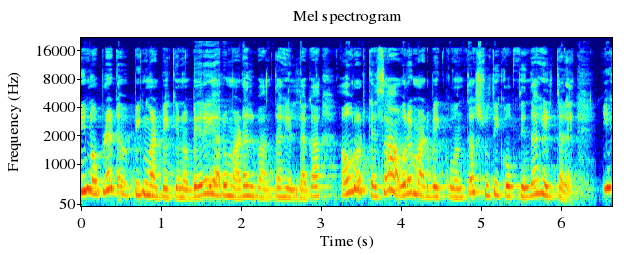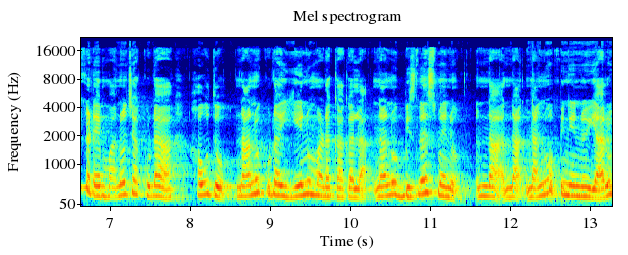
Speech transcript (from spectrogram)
ನೀನು ಒಬ್ಬಳೇ ಡಬ್ಬಿಂಗ್ ಮಾಡಬೇಕೇನೋ, ಬೇರೆ ಯಾರೂ ಮಾಡಲ್ವಾ ಅಂತ ಹೇಳಿದಾಗ, ಅವ್ರವ್ರ ಕೆಲಸ ಅವರೇ ಮಾಡಬೇಕು ಅಂತ ಶ್ರುತಿ ಕೋಪದಿಂದ ಹೇಳ್ತಾಳೆ. ಈ ಕಡೆ ಮನೋಜ ಕೂಡ, ಹೌದು, ನಾನು ಕೂಡ ಏನೂ ಮಾಡೋಕ್ಕಾಗಲ್ಲ, ನಾನು ಬಿಸ್ನೆಸ್ ಮ್ಯಾನು ನನ್ನ ಒಪಿನಿಯನ್ನು ಯಾರೂ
